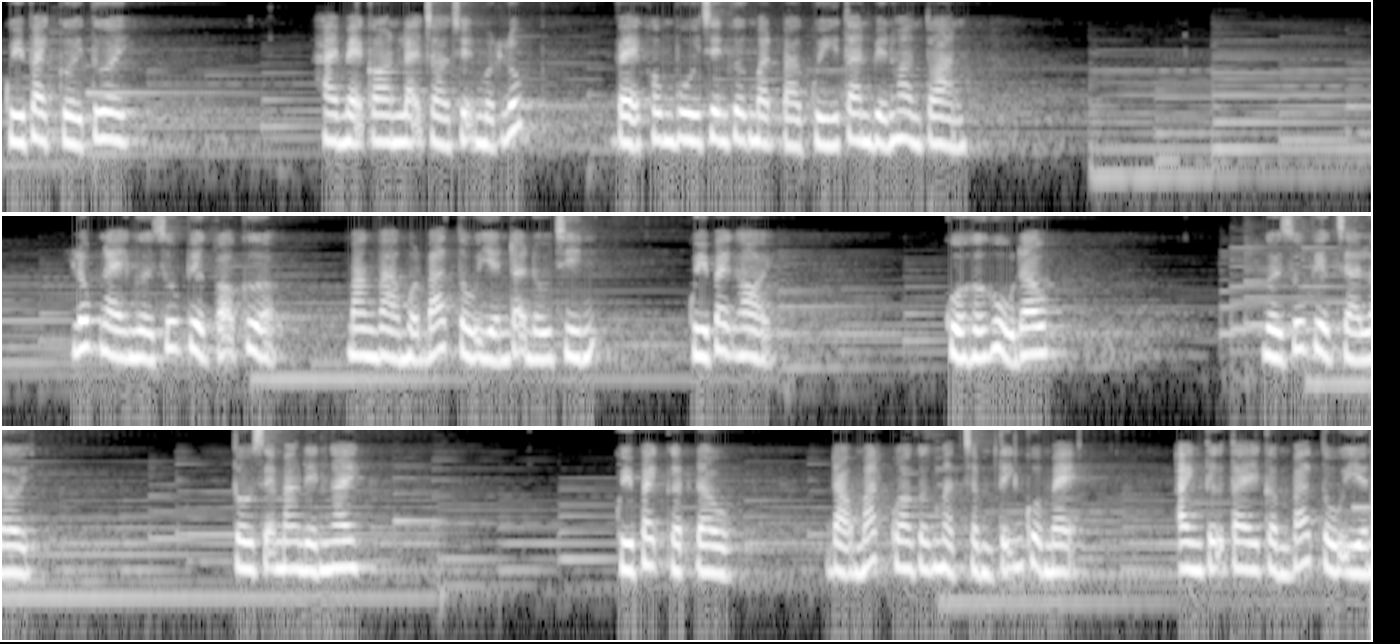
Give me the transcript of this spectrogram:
Quý Bạch cười tươi. Hai mẹ con lại trò chuyện một lúc, vẻ không vui trên gương mặt bà quý tan biến hoàn toàn. Lúc này người giúp việc gõ cửa, mang vào một bát tổ yến đã nấu chín. Quý Bạch hỏi, của hứa hủ đâu? Người giúp việc trả lời, tôi sẽ mang đến ngay. Quý Bạch gật đầu, đảo mắt qua gương mặt trầm tĩnh của mẹ. Anh tự tay cầm bát tổ yến,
